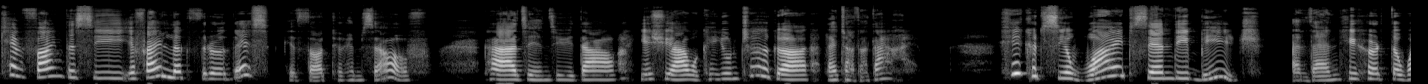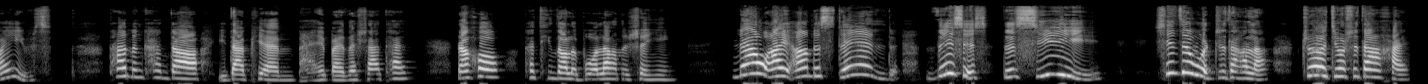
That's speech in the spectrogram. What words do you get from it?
can find the sea if I look through this, he thought to himself. 他自言自语道：“也许啊，我可以用这个来找到大海。” He could see a white sandy beach, and then he heard the waves. 他能看到一大片白白的沙滩，然后他听到了波浪的声音。Now I understand. This is the sea. 现在我知道了，这就是大海。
